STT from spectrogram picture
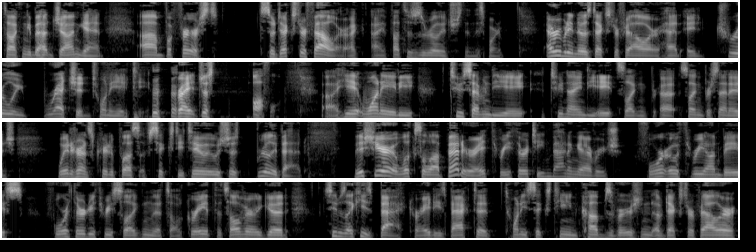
talking about John Gant. Um, but first, so Dexter Fowler, I, I thought this was really interesting this morning. Everybody knows Dexter Fowler had a truly wretched 2018, right? Just awful. Uh, he hit 180, 278, 298 slugging, uh, slugging percentage, weighted runs created plus of 62. It was just really bad. This year it looks a lot better, right? 313 batting average, 403 on base, 433 slugging. That's all great. That's all very good. Seems like he's back, right? He's back to 2016 Cubs version of Dexter Fowler.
